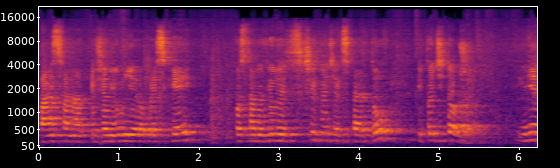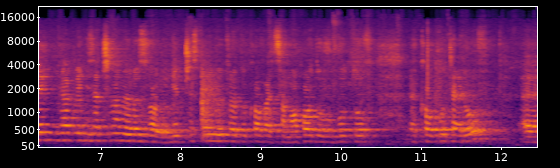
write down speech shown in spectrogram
państwa na poziomie Unii Europejskiej postanowiły skrzyknąć ekspertów i powiedzieć, dobrze, nie, nagle nie zatrzymamy rozwoju, nie przestaniemy produkować samochodów, butów, e, komputerów, e,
